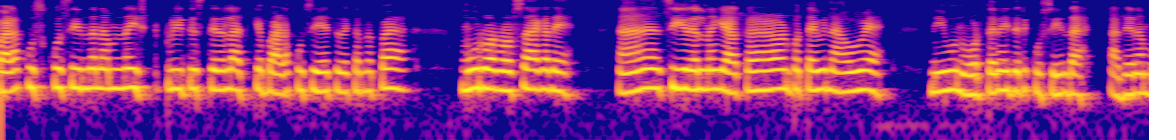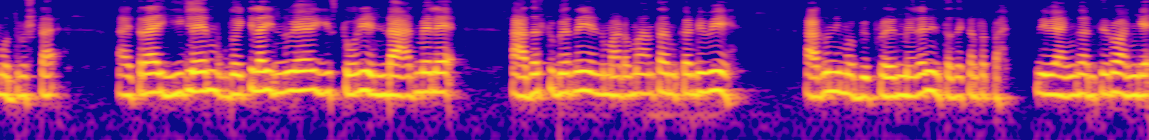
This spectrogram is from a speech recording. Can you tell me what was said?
ಭಾಳ ಖುಷಿ ಖುಷಿಯಿಂದ ನಮ್ಮನ್ನ ಇಷ್ಟು ಪ್ರೀತಿಸ್ತೀರಲ್ಲ ಅದಕ್ಕೆ ಭಾಳ ಖುಷಿ ಆಯ್ತದೆ ಕಣಪ್ಪ. ಮೂರುವರೆ ವರ್ಷ ಆಗದೆ. ಹಾಂ ಸೀರಿಯಲ್ನಾಗ ಯಾಕಂಡ್ ಬರ್ತಾವೆ ನಾವೇ ನೀವು ನೋಡ್ತಾನೆ ಇದ್ದೀರಿ ಖುಷಿಯಿಂದ. ಅದೇ ನಮ್ಮ ಅದೃಷ್ಟ. ಆಯ್ತಾ ಈಗಲೇ ಏನು ಮುಗ್ದೋಕಿಲ್ಲ ಇನ್ನೂ ಈ ಸ್ಟೋರಿ ಎಂಡ್ ಆದಮೇಲೆ. ಆದಷ್ಟು ಬೇರೆ ಎಂಡ್ ಮಾಡಮ್ಮ ಅಂತ ಅಂದ್ಕೊಂಡಿವಿ ಅದು ನಿಮ್ಮ ಅಭಿಪ್ರಾಯದ ಮೇಲೆ ನಿಂತದೆ ಕಣ್ರಪ್ಪ. ನೀವು ಹೆಂಗೆ ಅಂತೀರೋ ಹಂಗೆ.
